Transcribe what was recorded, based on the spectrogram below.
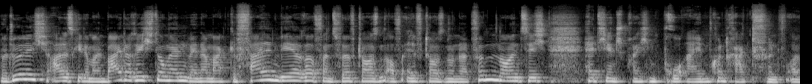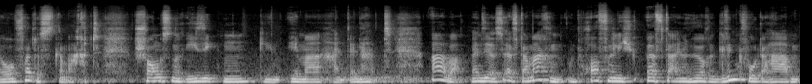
Natürlich, alles geht immer in beide Richtungen. Wenn der Markt gefallen wäre von 12.000 auf 11.995, hätte ich entsprechend pro einem Kontrakt 5 Euro Verlust gemacht. Chancen, Risiken gehen immer Hand in Hand. Aber wenn Sie das öfter machen und hoffentlich öfter eine höhere Gewinnquote haben,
